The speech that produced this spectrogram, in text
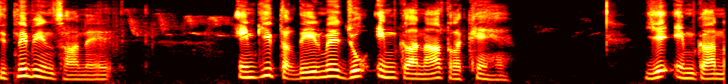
जितने भी इंसान हैं, इनकी तकदीर में जो इम्कान रखे हैं, ये इम्कान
